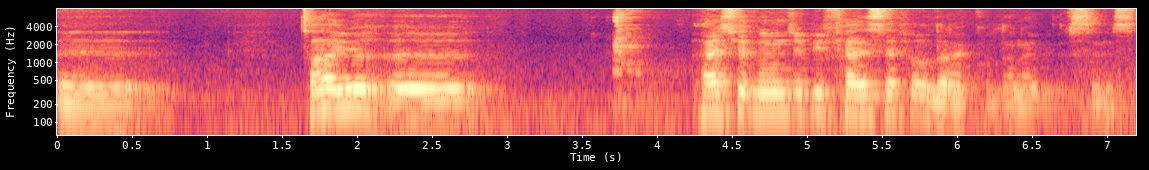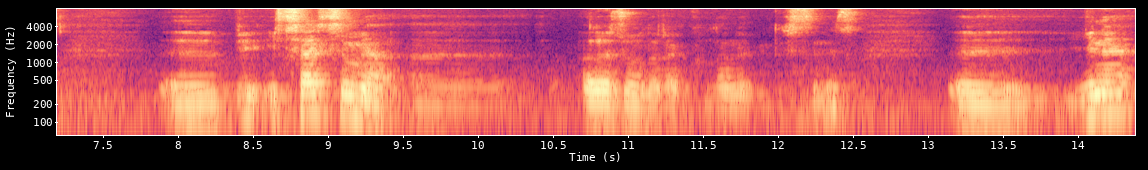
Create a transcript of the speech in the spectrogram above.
E, Tao'yu e, her şeyden önce bir felsefe olarak kullanabilirsiniz. E, bir içsel simya e, aracı olarak kullanabilirsiniz. E, yine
